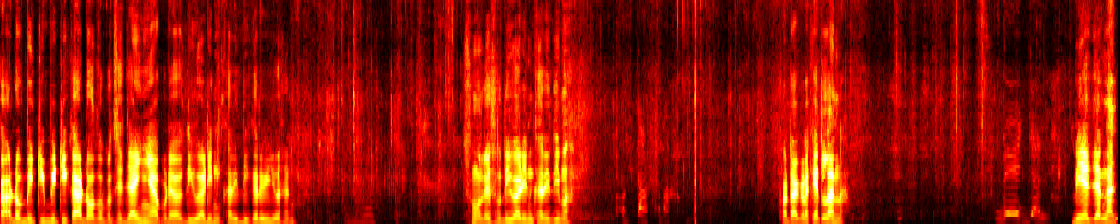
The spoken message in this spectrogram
કાઢો બીટી બીટી કાઢો તો પછી જઈએ આપણે. હવે દિવાળીની ખરીદી કરવી જોશે ને. શું લેશું દિવાળીની ખરીદીમાં? ફટાકડા. ફટાકડા કેટલાના? બે હજારના. જ?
